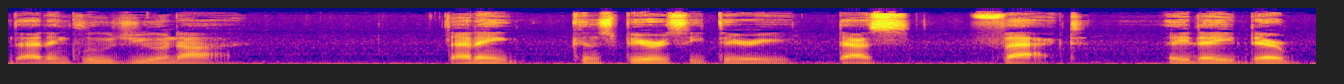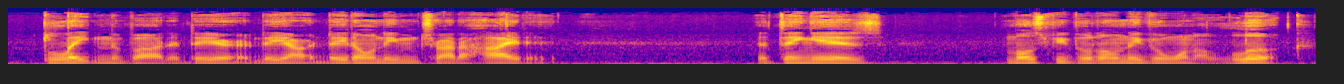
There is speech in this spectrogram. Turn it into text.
That includes you and I. That ain't conspiracy theory. That's fact. They they they're blatant about it. They are they are they don't even try to hide it. The thing is, most people don't even want to look.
